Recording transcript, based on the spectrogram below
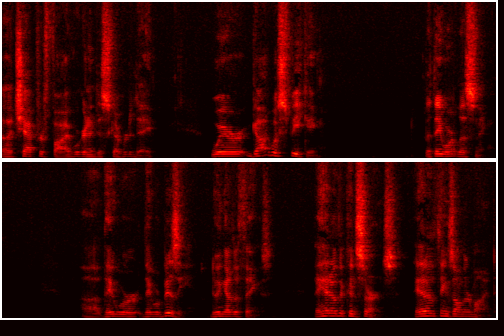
uh, chapter 5 we're going to discover today where god was speaking but they weren't listening. Uh, they were they were busy doing other things. They had other concerns. They had other things on their mind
